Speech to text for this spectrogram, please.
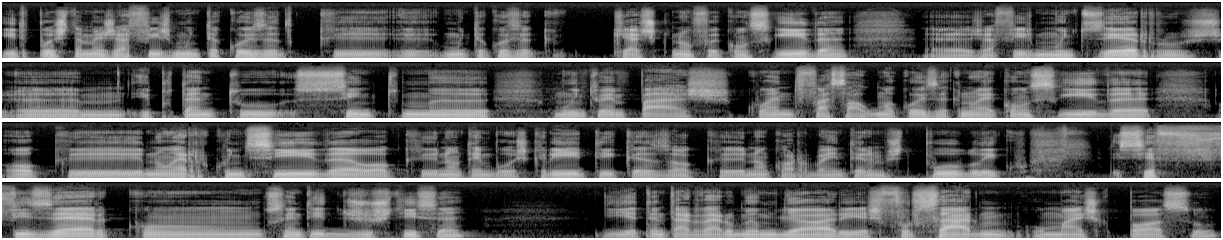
E depois também já fiz muita coisa de que eh, muita coisa que, que acho que não foi conseguida uh, já fiz muitos erros uh, e portanto sinto-me muito em paz quando faço alguma coisa que não é conseguida ou que não é reconhecida ou que não tem boas críticas ou que não corre bem em termos de público. Se a fizer com sentido de justiça e a tentar dar o meu melhor e a esforçar-me o mais que posso, uh,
